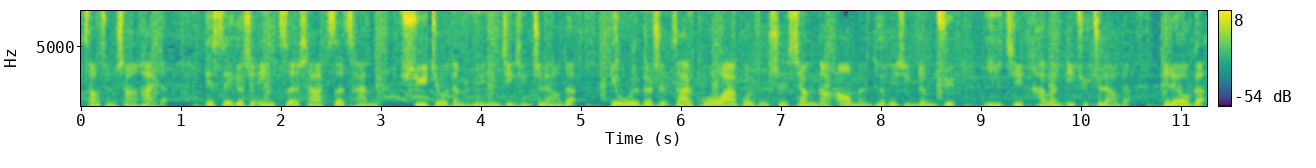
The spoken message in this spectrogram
造成伤害的；第四一个是因自杀、自残、酗酒等原因进行治疗的；第五一个是在国外或者是香港、澳门特别行政区以及台湾地区治疗的。第六个，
